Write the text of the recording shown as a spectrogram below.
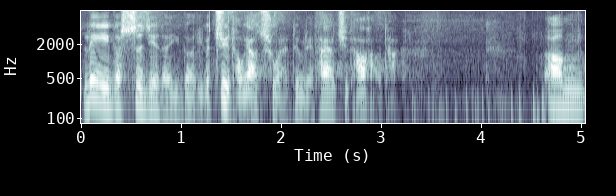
另一个世界的一个一个巨头要出来，对不对？他要去讨好他。嗯。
